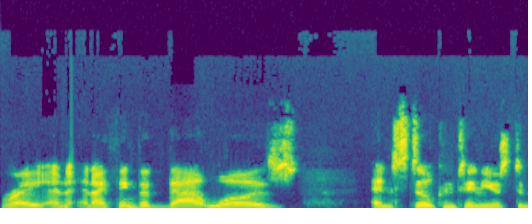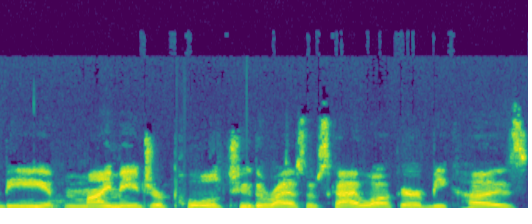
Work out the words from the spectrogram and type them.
right? And and I think that that was and still continues to be my major pull to the Rise of Skywalker because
